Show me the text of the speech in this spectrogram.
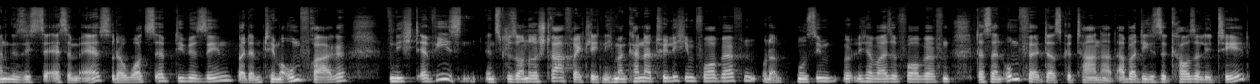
angesichts der SMS oder WhatsApp, die wir sehen, bei dem Thema Umfrage, nicht erwiesen. Insbesondere strafrechtlich nicht. Man kann natürlich ihm vorwerfen oder muss ihm möglicherweise vorwerfen, dass sein Umfeld das getan hat. Aber diese Kausalität,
